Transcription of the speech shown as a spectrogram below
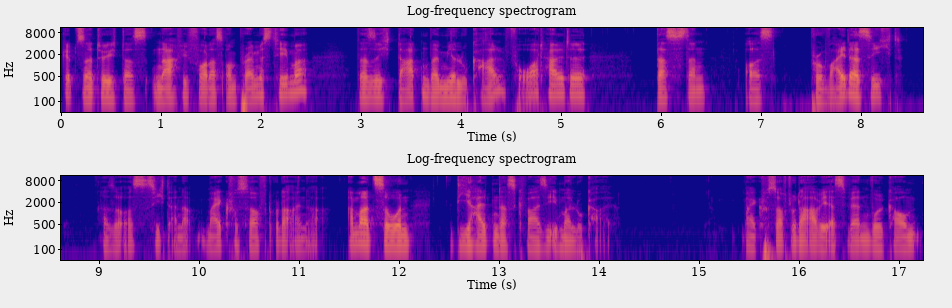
gibt es natürlich das nach wie vor das On-Premise-Thema, dass ich Daten bei mir lokal vor Ort halte. Das ist dann aus Provider-Sicht, also aus Sicht einer Microsoft oder einer Amazon, die halten das quasi immer lokal. Microsoft oder AWS werden wohl kaum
